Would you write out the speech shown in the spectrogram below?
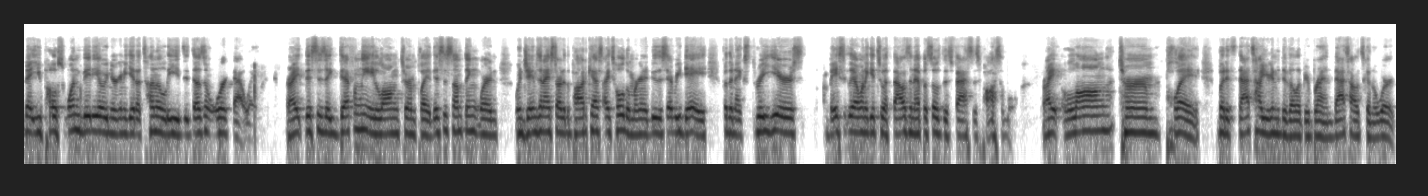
that you post one video and you're going to get a ton of leads. It doesn't work that way right? This is a definitely a long term play. This is something where when James and I started the podcast, I told him we're going to do this every day for the next three years. Basically, I want to get to a thousand episodes as fast as possible. Right, long term play, but it's that's how you're going to develop your brand. That's how it's going to work.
